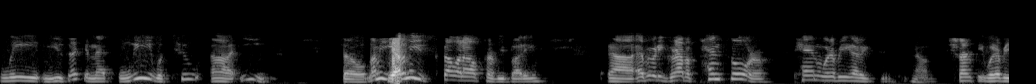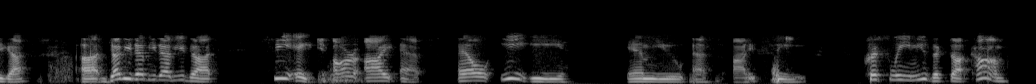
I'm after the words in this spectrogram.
Lee Music, and that's Lee with two uh, e's. So let me Yep. let me spell it out for everybody. Uh, everybody, grab a pencil or pen, whatever you got, you know, sharpie, whatever you got. Uh, www.chrisleemusic, chrisleemusic.com.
